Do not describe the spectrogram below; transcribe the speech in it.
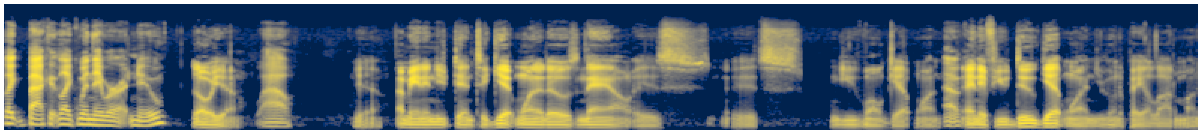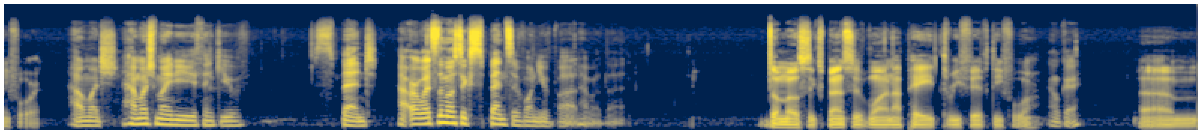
Like back like when they were new. Oh yeah, Wow. yeah. I mean, and you then to get one of those now is it's you won't get one, Okay. and if you do get one, you're going to pay a lot of money for it. How much how much money do you think you've spent, How- or what's the most expensive one you've bought? How about that? The most expensive one I paid three fifty for. Okay. Um,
